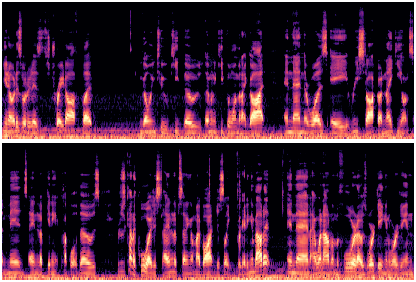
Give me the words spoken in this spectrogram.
you know it is what it is. It's a trade-off but i'm going to keep those i'm going to keep the one that i got. And then there was a restock on nike on some mids. I ended up getting a couple of those which is kind of cool i just i ended up setting up my bot and just like forgetting about it and then i went out on the floor and i was working and working and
